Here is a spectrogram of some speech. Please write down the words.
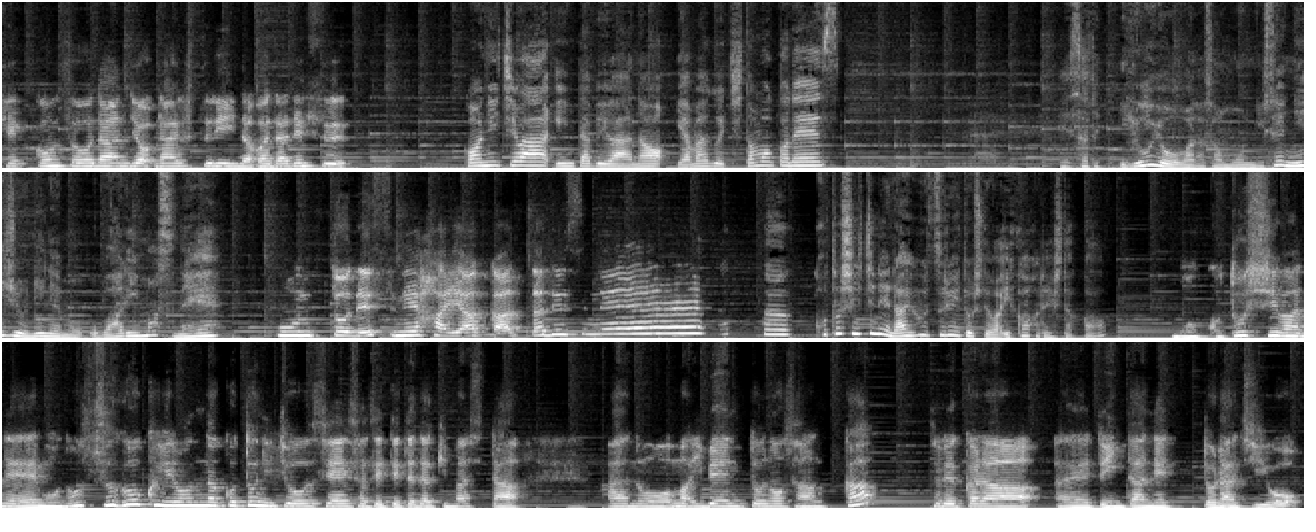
結婚相談所ライフツリーの和田ですこんにちは、インタビュアーの山口智子です。えさて、いよいよ和田さんもう2022年も終わりますね。本当ですね早かったですねあ今年1年ライフツリーとしてはいかがでしたか？もう今年はね、ものすごくいろんなことに挑戦させていただきました。あの、まあ、イベントの参加、それから、えっ、と、インターネットラジオ、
